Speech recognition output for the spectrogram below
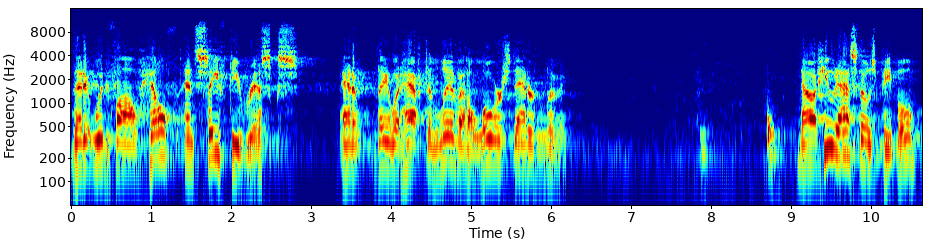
that it would involve health and safety risks, and it, they would have to live at a lower standard of living. Now, if you would ask those people,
